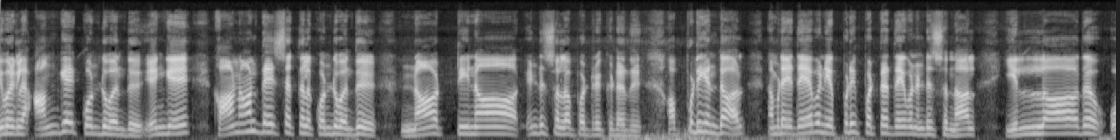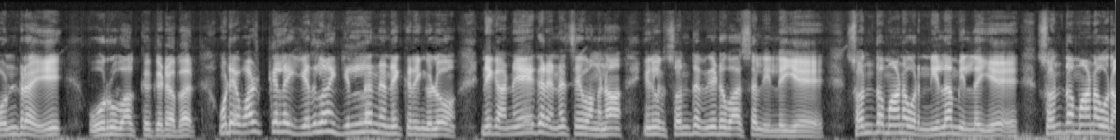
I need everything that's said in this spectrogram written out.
இவர்களை அங்கே கொண்டு வந்து எங்கே? கானான் தேசத்தில் கொண்டு வந்து நாட்டினார் என்று சொல்லப்பட்டிருக்கிறது. அப்படி என்றால் நம்முடைய தேவன் எப்படிப்பட்ட தேவன் என்று சொன்னால் இல்லாத ஒன்றை உருவாக்குகிறவர். உங்களுடைய வாழ்க்கையில் எதெல்லாம் இல்லைன்னு நினைக்கிறீங்களோ இன்றைக்கி அநேகர் என்ன செய்வாங்கன்னா எங்களுக்கு சொந்த வீடு வாசல் இல்லையே சொந்தமான ஒரு நிலம் இல்லையே சொந்தமான ஒரு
